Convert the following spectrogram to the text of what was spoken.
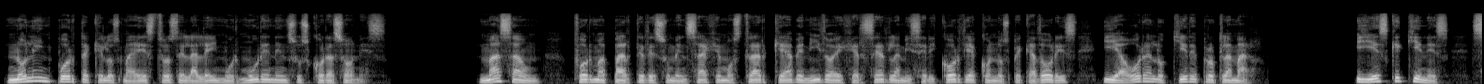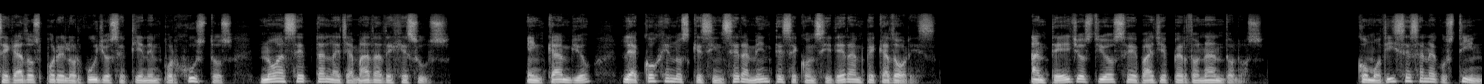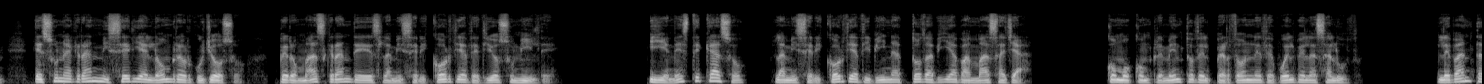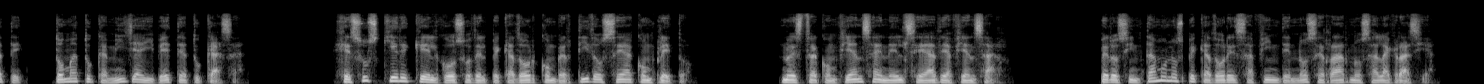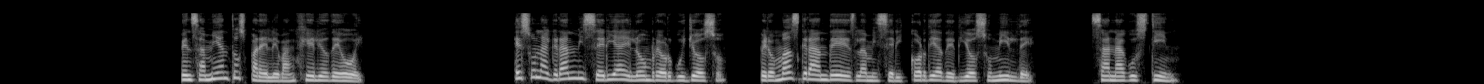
no le importa que los maestros de la ley murmuren en sus corazones. Más aún, forma parte de su mensaje mostrar que ha venido a ejercer la misericordia con los pecadores y ahora lo quiere proclamar. Y es que quienes, cegados por el orgullo, se tienen por justos, no aceptan la llamada de Jesús. En cambio, le acogen los que sinceramente se consideran pecadores. Ante ellos Dios se vaya perdonándolos. Como dice San Agustín, es una gran miseria el hombre orgulloso, pero más grande es la misericordia de Dios humilde. Y en este caso, la misericordia divina todavía va más allá. Como complemento del perdón le devuelve la salud. Levántate, toma tu camilla y vete a tu casa. Jesús quiere que el gozo del pecador convertido sea completo. Nuestra confianza en Él se ha de afianzar pero sintámonos pecadores a fin de no cerrarnos a la gracia. Pensamientos para el Evangelio de hoy. Es una gran miseria el hombre orgulloso, pero más grande es la misericordia de Dios humilde. San Agustín.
